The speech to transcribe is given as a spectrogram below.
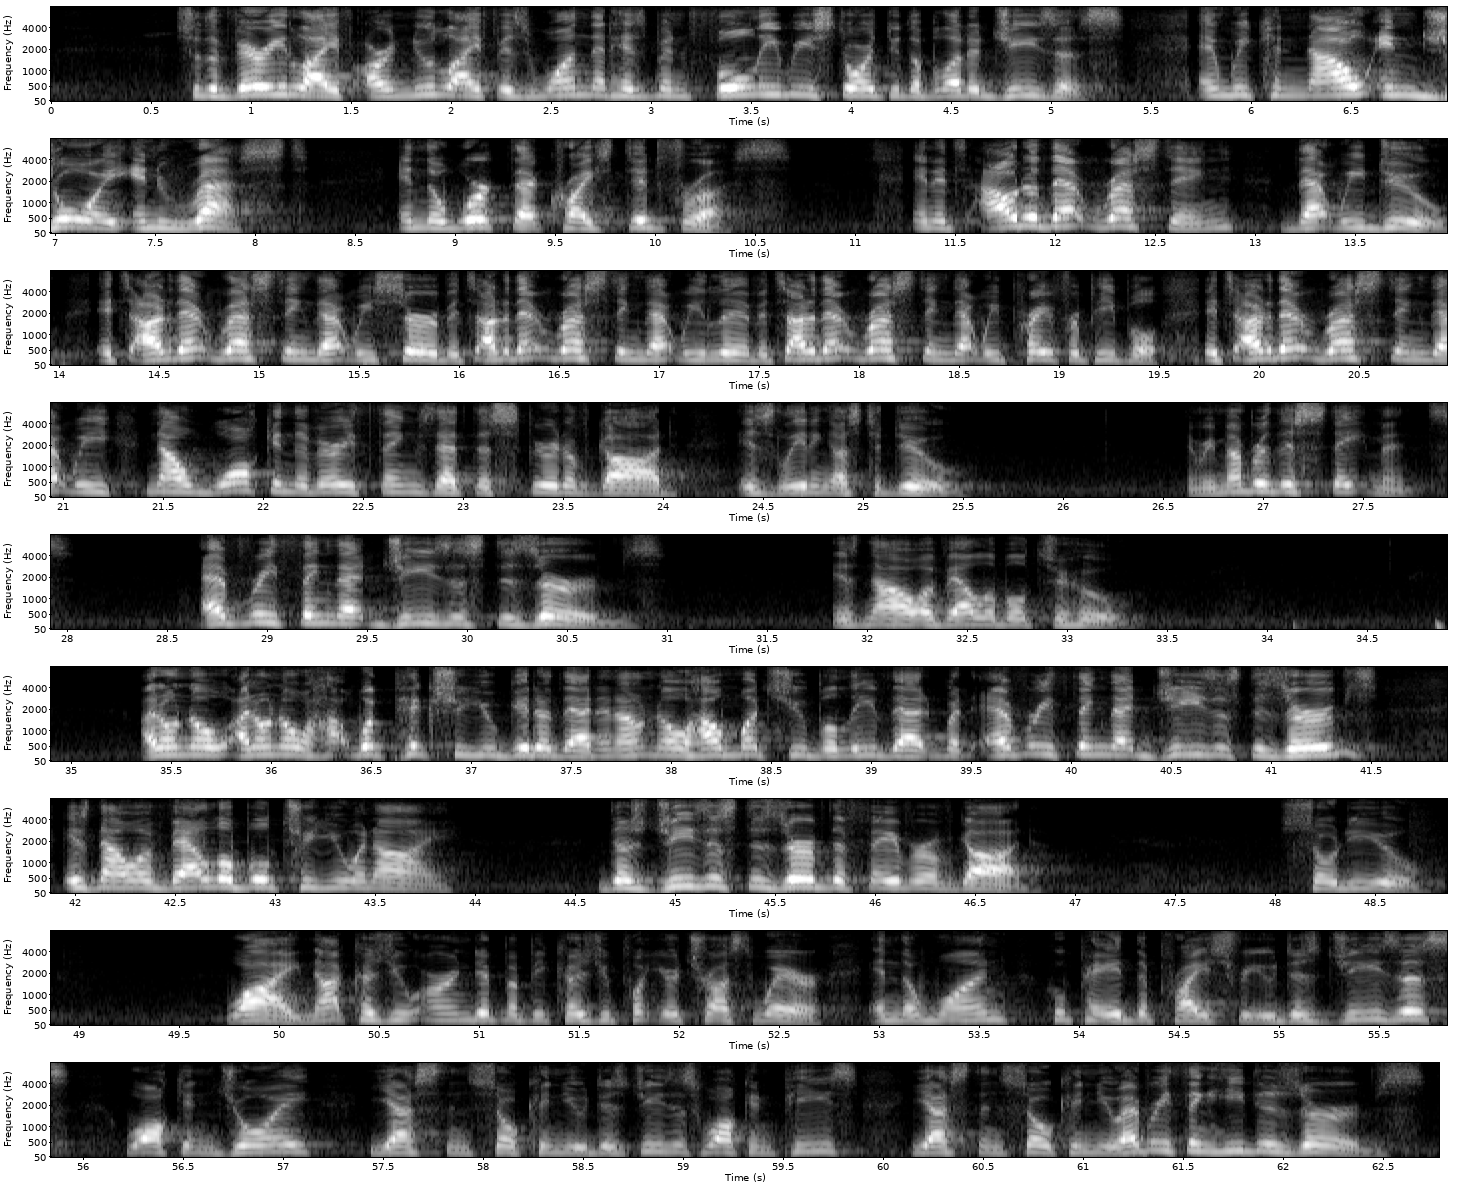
So, the very life, our new life, is one that has been fully restored through the blood of Jesus. And we can now enjoy and rest in the work that Christ did for us. And it's out of that resting that we do. It's out of that resting that we serve. It's out of that resting that we live. It's out of that resting that we pray for people. It's out of that resting that we now walk in the very things that the Spirit of God is leading us to do. And remember this statement everything that Jesus deserves is now available to who? I don't know, I don't know how, what picture you get of that, and I don't know how much you believe that, but everything that Jesus deserves is now available to you and I. Does Jesus deserve the favor of God? So do you. Why? Not because you earned it, but because you put your trust where? In the one who paid the price for you. Does Jesus walk in joy? Yes, then so can you. Does Jesus walk in peace? Yes, then so can you. Everything he deserves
